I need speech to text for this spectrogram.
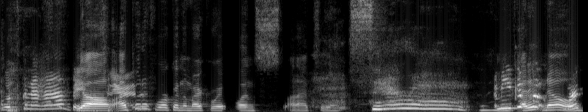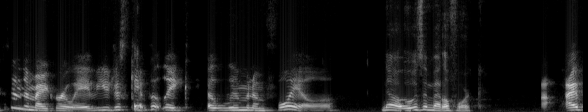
What's gonna happen? Y'all, I put a fork in the microwave once on accident. Sara. I mean, you can didn't put know. forks in the microwave. You just can't put like aluminum foil. No, it was a metal fork. I- I've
